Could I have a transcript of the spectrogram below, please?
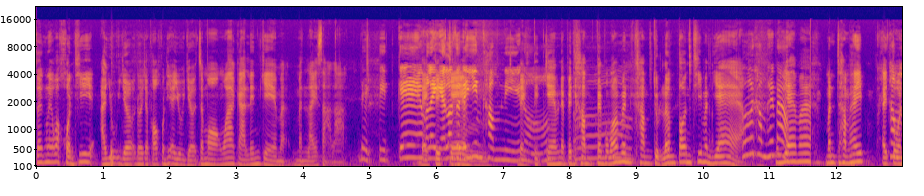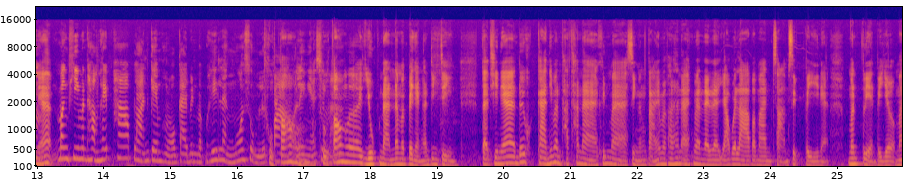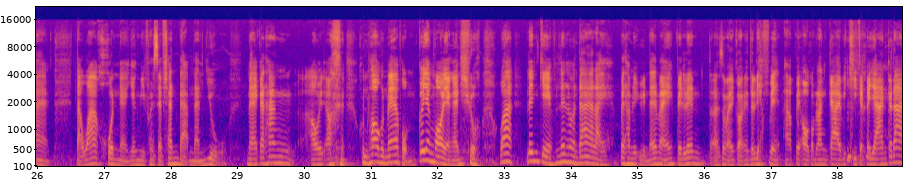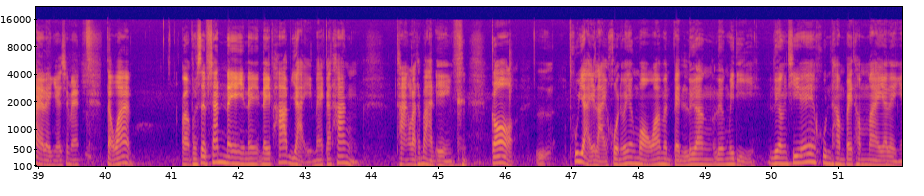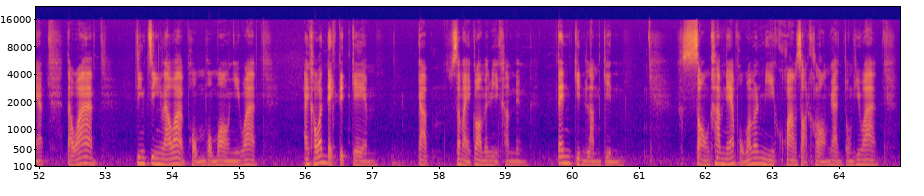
ต้องเรียกว่าคนที่อายุเยอะโดยเฉพาะคนที่อายุเยอะจะมองว่าการเล่นเกมอะมันไร้สาระ เด็กติดเกมเด็กอะไรเงี้ยติเราดเกมจะได้ยินคำนี้เด็กเนาะติดเกมเนี่ยเป็นเออคำเป็นผมว่าเป็นคำจุดเริ่มต้นที่มันแย่อะเออทำให้แบมันบแย่มาก มันทำให้ไอตัวเนี้ยทำบางทีมันทำให้ภาพร้านเกมของเรากลายเป็นแบบเฮ้ยแหล่งมั่วสุมหรือถูกเปต้อล่างอะไรเงี้ยใช่ไหมถูกต้องเลยยุคนั้นนะมันเป็นอย่างนั้นจริง ๆ แต่ทีเนี้ยด้วยการที่มันพัฒนาขึ้นมาสิ่งต่างๆที่มันพัฒนาขึ้นมาในระยะเวลาประมาณ 30 ปีเนี่ยมันเปลี่ยนไปเยอะมาก แต่ว่าคนเนี่ยยังมี perception แบบนั้นอยู่ แม้กระทั่งเอาเอาคุณพ่อคุณแม่ผมก็ยังมองอย่างนั้นอยู่ ว่าเล่นเกมเล่นแล้วมันได้อะไร ไปทำอย่างอื่นได้ไหม ไปเล่นแต่สมัยก่อนจะเรียกไปอะไปออกกำลังกายไปขี่จักรยานก็ได้อะไรเงี้ยใช่ไหมแต่ว่า perception ในในในภาพใหญ่แม้กระทั่งทางรัฐบาลเอง ก็ผู้ใหญ่หลายคนก็ยังมองว่ามันเป็นเรื่องเรื่องไม่ดี เรื่องที่เอ้คุณทำไปทำไมอะไรเงี้ยแต่ว่าจริง ๆ แล้วว่าผมผมมองอย่างนี้ว่า อ้คาว่าเด็กติดเกม กับสมัยก่อนมันมีคำหนึ่งเต้นกินลำกินสองคำนี้ผมว่ามันมีความสอดคล้องกันตรงที่ว่า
